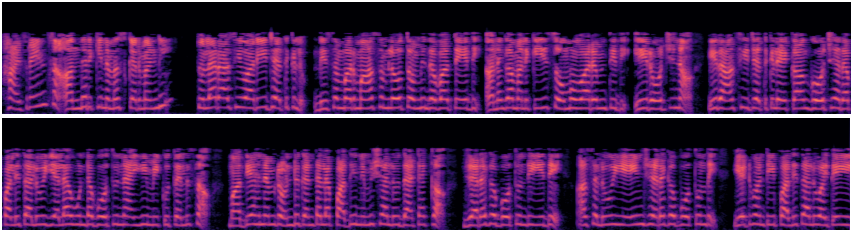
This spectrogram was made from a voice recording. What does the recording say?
Hi friends అందరికీ నమస్కారం అండి. తులారాశి వారి జాతకులు డిసెంబర్ మాసంలో తొమ్మిదవ తేదీ అనగా మనకి సోమవారం తిది. ఈ రోజున ఈ రాశి జాతకుల యొక్క గోచర ఫలితాలు ఎలా ఉండబోతున్నాయి మీకు తెలుసా? మధ్యాహ్నం రెండు గంటల పది నిమిషాలు దాటాక జరగబోతుంది ఇదే. అసలు ఏం జరగబోతుంది? ఎటువంటి ఫలితాలు అయితే ఈ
